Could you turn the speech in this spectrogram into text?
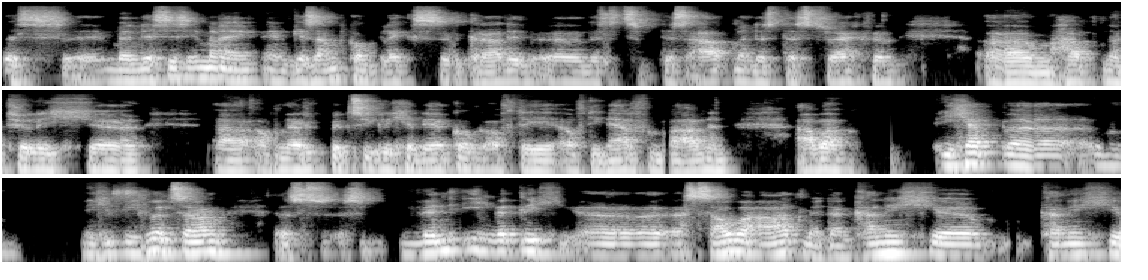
es, es ist immer ein, ein Gesamtkomplex, gerade äh, das, das Atmen, das, das Zwerchfell ähm, hat natürlich äh, äh, auch eine rückbezügliche Wirkung auf die, auf die Nervenbahnen. Aber ich habe äh, ich, ich würde sagen, es, es, wenn ich wirklich äh, sauber atme, dann kann ich, äh, kann ich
